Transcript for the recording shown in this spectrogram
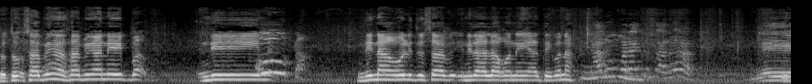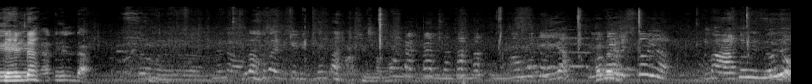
Totoo, sabi nga, sabi nga ni ba, hindi hindi nakahuli doon sa inilala ko ni ate ko na. Lalo pala ito sa ano ah. Ni Ate Hilda. Ate Hilda. Maako ni Lolo.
